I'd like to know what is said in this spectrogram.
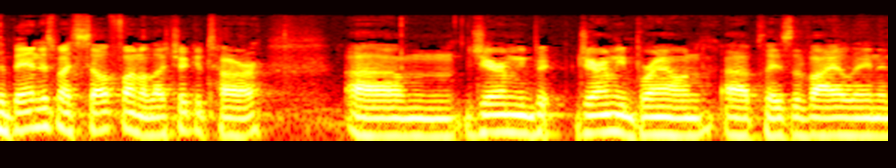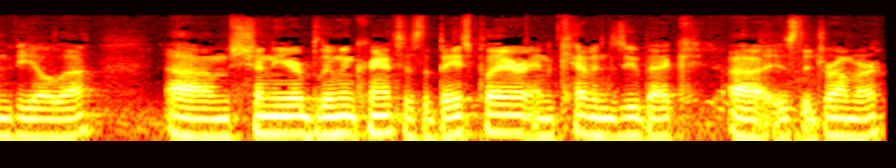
the band is myself on electric guitar. Um, Jeremy Jeremy Brown uh, plays the violin and viola. Um, Shanir Blumenkranz is the bass player, and Kevin Zubek uh, is the drummer.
